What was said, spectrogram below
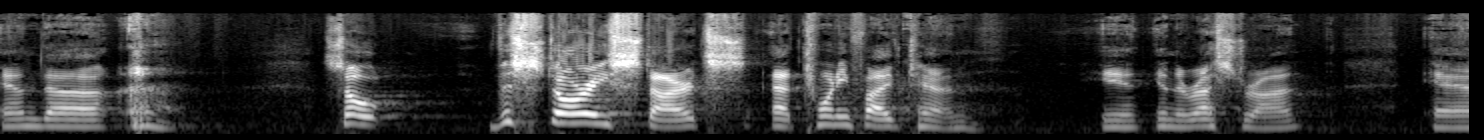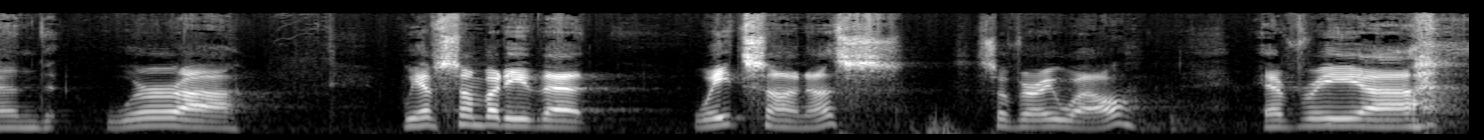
And uh, so this story starts at 2510 in, in the restaurant, and we're, uh, we have somebody that waits on us so very well every, uh,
